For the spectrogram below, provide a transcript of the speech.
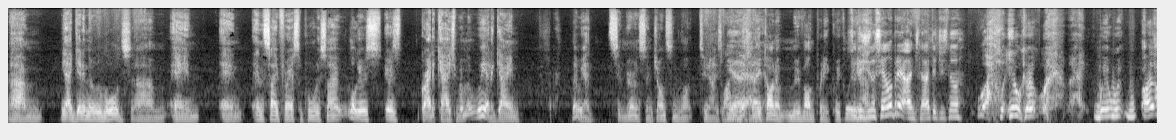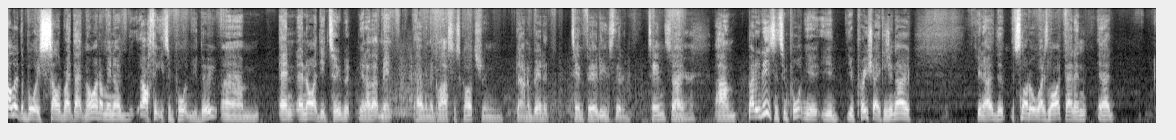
um, you know, getting the rewards, um, and and and the same for our supporters. So look, it was it was a great occasion. But I mean, we had a game. I think we had St Mirren, and St Johnstone like two days later. Yeah, so right. you kind of move on pretty quickly. So did Uh, you not celebrate Ange now? Did you know? well, you look, uh, we, we, I, I let the boys celebrate that night. I mean, I, I think it's important you do, um, and and I did too. But you know, that meant having a glass of scotch and going to bed at ten thirty instead of ten. So, um, but it is. It's important you you, you appreciate because you know, you know that it's not always like that. And you know,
